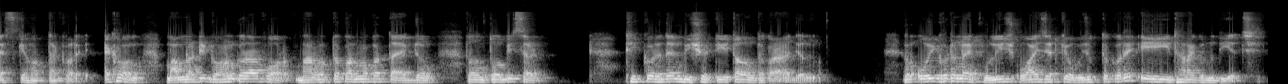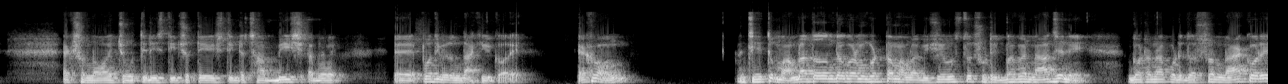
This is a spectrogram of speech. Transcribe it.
এসকে হত্যা করে। এখন মামলাটি গ্রহণ করার পর ভারপ্রাপ্ত কর্মকর্তা একজন তদন্ত অফিসার ঠিক করে দেন বিষয়টি তদন্ত করার জন্য। কারণ ওই ঘটনায় পুলিশ ওয়াইজেডকে অভিযুক্ত করে এই ধারাগুলো দিয়েছে। একশো নয়, চৌত্রিশ, তিনশো তেইশ, তিনশো ছাব্বিশ এবং প্রতিবেদন দাখিল করে। এখন, যেহেতু মামলা তদন্ত কর্মকর্তা মামলা বিষয়বস্তু সঠিকভাবে না জেনে ঘটনা পরিদর্শন না করে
